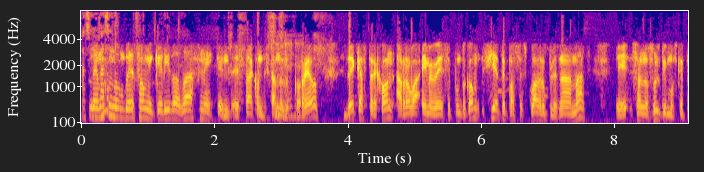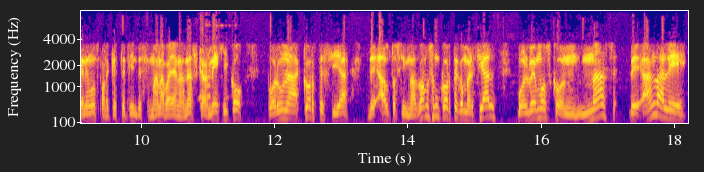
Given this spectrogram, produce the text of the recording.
Así Le mando un beso a mi querido Dafne, que está contestando los correos, de castrejón.mbs.com. Siete pases cuádruples nada más. Eh, son los últimos que tenemos para que este fin de semana vayan a NASCAR México por una cortesía de autos y más. Vamos a un corte comercial, volvemos con más de... Ándale,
